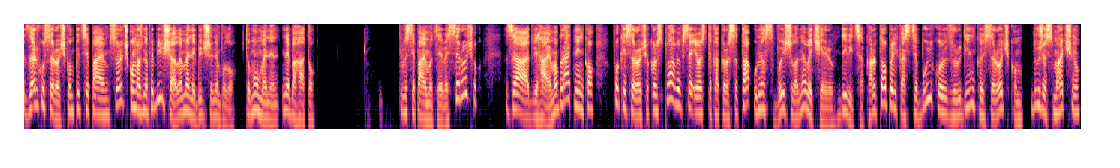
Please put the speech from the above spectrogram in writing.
Зверху сирочком підсипаємо. Сирочку можна побільше, але в мене більше не було, тому в мене небагато. Висипаємо цей весь сирочок, задвігаємо обратненько, поки сирочок розплавився, і ось така красота у нас вийшла на вечерю. Дивіться, картопелька з цибулькою, з грудинкою, сирочком. Дуже смачно,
